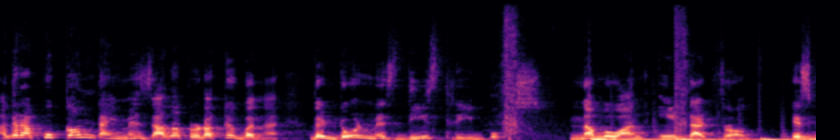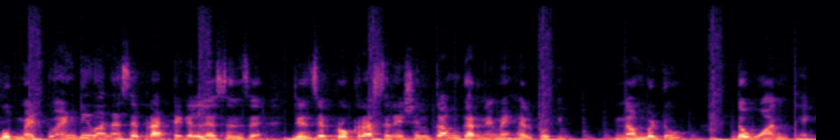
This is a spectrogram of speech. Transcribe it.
अगर आपको कम टाइम में ज़्यादा प्रोडक्टिव बनना है then don't miss these three books number one eat that frog इस बुक में 21 ऐसे प्रैक्टिकल लेसन है, जिनसे प्रोक्रेस्टिनेशन कम करने में हेल्प होती है। Number two the one thing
